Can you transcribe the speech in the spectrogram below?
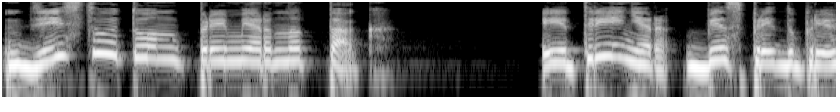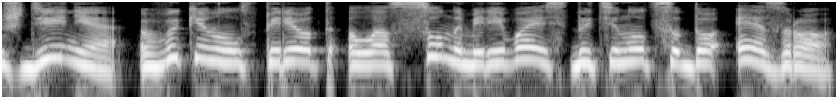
Действует он примерно так. И тренер без предупреждения выкинул вперед лассо, намереваясь дотянуться до Эзро.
